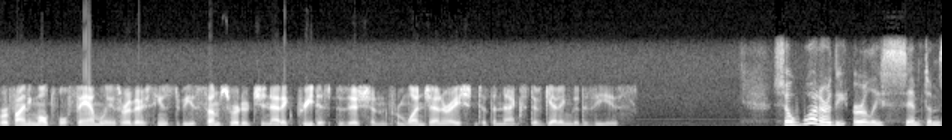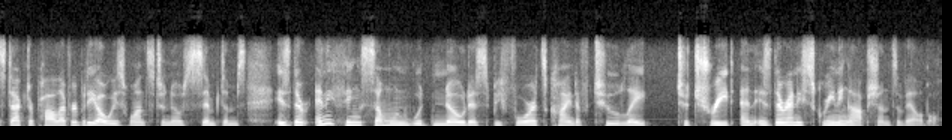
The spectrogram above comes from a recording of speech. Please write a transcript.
We're finding multiple families where there seems to be some sort of genetic predisposition from one generation to the next of getting the disease. So, what are the early symptoms? Dr. Pal, everybody always wants to know symptoms. Is there anything someone would notice before it's kind of too late to treat, and is there any screening options available?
